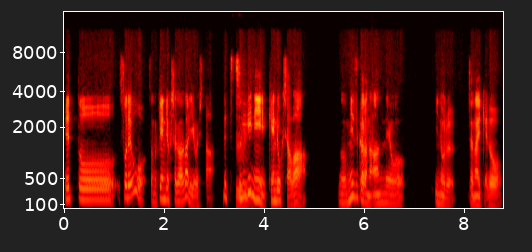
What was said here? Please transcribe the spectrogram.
えっと、それをその権力者側が利用した。で、次に権力者は、その自らの安寧を祈るじゃないけど、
